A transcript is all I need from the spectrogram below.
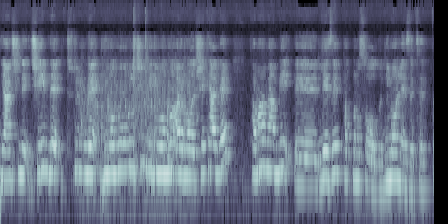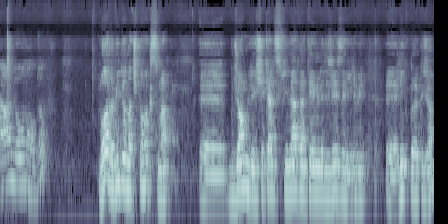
Yani şimdi şeyimde tütünümde limonlu olduğu için ve limonlu aromalı şekerle tamamen bir e, lezzet patlaması oldu. Limon lezzeti daha yoğun oldu. Bu arada videonun açıklama kısmına e, bu camliği, şekerli spreyi nereden temin edeceğinizle ilgili bir e, link bırakacağım.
